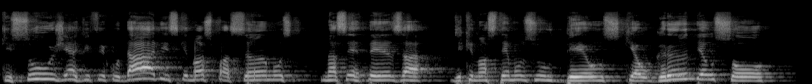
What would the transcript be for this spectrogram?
que surgem, as dificuldades que nós passamos, na certeza de que nós temos o Deus que é o grande eu sou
